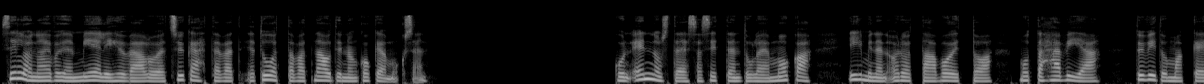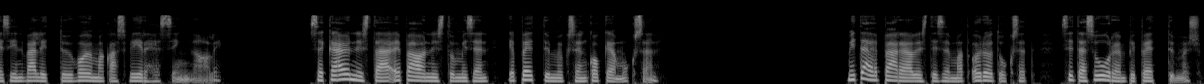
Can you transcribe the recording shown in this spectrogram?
Silloin aivojen mielihyväalueet sykähtävät ja tuottavat nautinnon kokemuksen. Kun ennusteessa sitten tulee moka, ihminen odottaa voittoa, mutta häviää, tyvitumakkeisiin välittyy voimakas virhesignaali. Se käynnistää epäonnistumisen ja pettymyksen kokemuksen. Mitä epärealistisemmat odotukset, sitä suurempi pettymys.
